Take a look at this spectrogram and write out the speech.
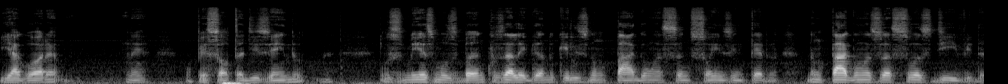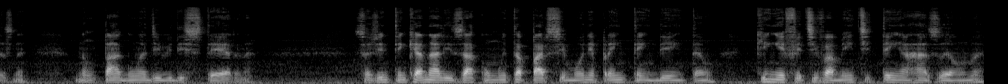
E agora, né, o pessoal está dizendo, né, os mesmos bancos alegando que eles não pagam as sanções internas, não pagam as, as suas dívidas, né, não pagam a dívida externa. Isso a gente tem que analisar com muita parcimônia para entender, então, quem efetivamente tem a razão, né?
